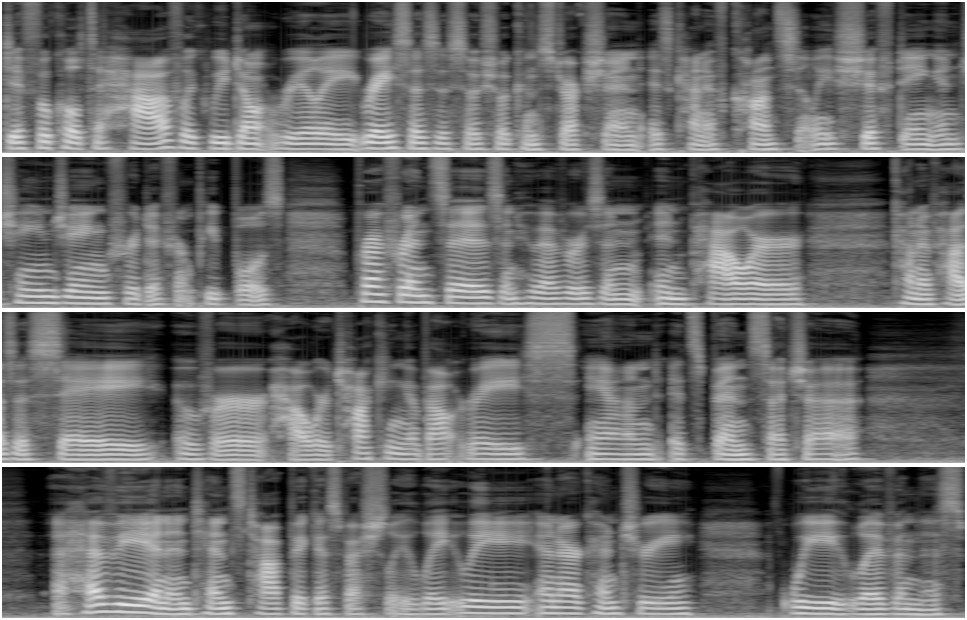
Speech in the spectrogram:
difficult to have. Like, we don't really, race as a social construction is kind of constantly shifting and changing for different people's preferences, and whoever's in, in power kind of has a say over how we're talking about race. And it's been such a, a heavy and intense topic, especially lately in our country we live in this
